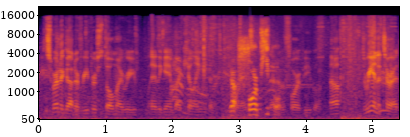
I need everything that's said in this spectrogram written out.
I swear to god, if Reaper stole my replay of the game by killing the got four people. four people. No, three in a turret.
